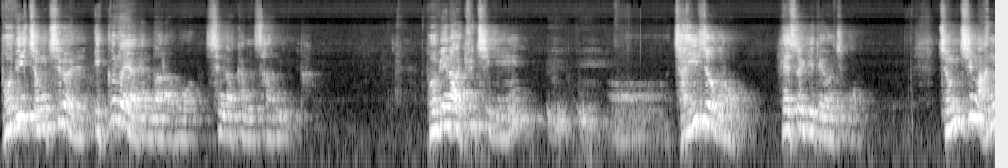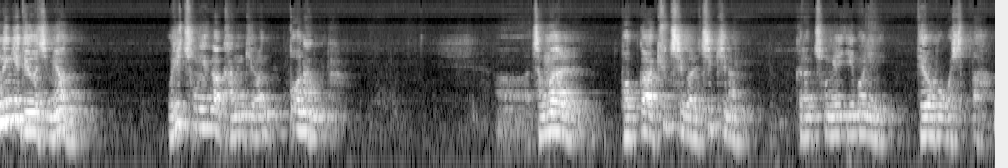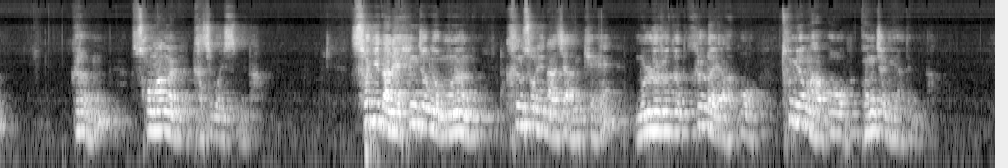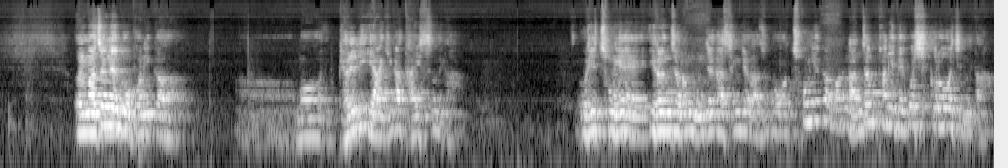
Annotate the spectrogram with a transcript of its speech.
법이 정치를 이끌어야 된다라고 생각하는 사람입니다. 법이나 규칙이 어, 자의적으로 해석이 되어지고 정치 만능이 되어지면 우리 총회가 가는 길은 뻔합니다. 어, 정말 법과 규칙을 지키는 그런 총회 임원이 되어보고 싶다. 그런 소망을 가지고 있습니다. 서기단의 행정 업무는 큰 소리 나지 않게 물르르듯 흘러야 하고 투명하고 공정해야 됩니다. 얼마 전에도 보니까 어, 뭐별 이야기가 다 있습니다. 우리 총회에 이런저런 문제가 생겨가지고 총회가 막 난장판이 되고 시끄러워집니다.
